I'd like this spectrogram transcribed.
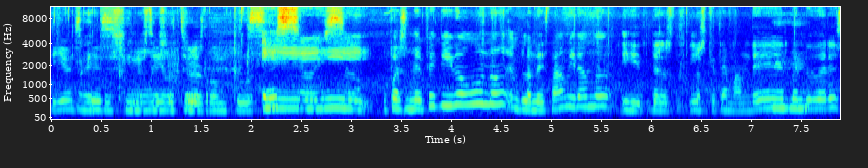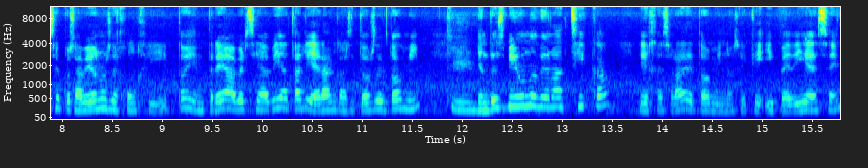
tío. Es Ay, que pues es sí, no muy, muy hecho el chulo. room tour. Sí, Pues me he pedido uno, en plan de estaba mirando y de los, los que te mandé el Ujú. vendedor ese, pues había unos de Junjito y entré a ver si había tal y eran casi todos de Tommy. Mm. Y entonces vi uno de una chica y dije, será de Tommy, no sé qué, y pedí ese.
